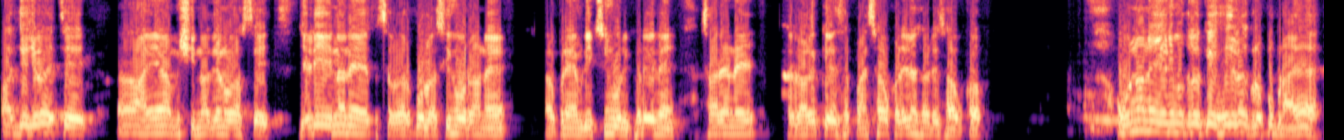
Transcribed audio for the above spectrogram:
ਅੱਜ ਜਿਹੜਾ ਇੱਥੇ ਆਏ ਆ ਮਸ਼ੀਨਾਂ ਦੇਣ ਵਾਸਤੇ, ਜਿਹੜੇ ਇਹਨਾਂ ਨੇ ਸਰਦਾਰ ਭੋਲਾ ਸਿੰਘ ਹੋਰਾਂ ਨੇ, ਆਪਣੇ ਅਮਰੀਕ ਸਿੰਘ ਹੋਰੀ ਖੜੇ ਨੇ, ਸਾਰਿਆਂ ਨੇ ਰਲ ਕੇ ਸਰਪੰਚ ਸਾਹਿਬ ਖੜੇ ਨੇ ਸਾਡੇ ਸਾਬਕਾ। ਉਹਨਾਂ ਨੇ ਜਿਹੜੀ ਮਤਲਬ ਕਿ ਇਹ ਜਿਹੜਾ ਗਰੁੱਪ ਬਣਾਇਆ ਹੈ,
